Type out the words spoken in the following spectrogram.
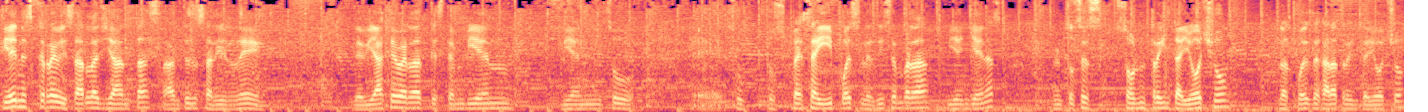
tienes que revisar las llantas antes de salir de, de viaje, ¿verdad? Que estén bien, bien su, eh, sus PCI, pues les dicen, ¿verdad? Bien llenas. Entonces son 38, las puedes dejar a 38.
